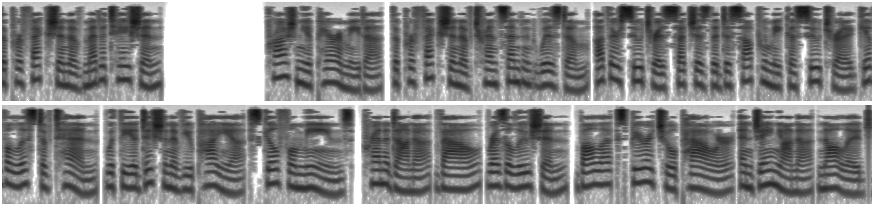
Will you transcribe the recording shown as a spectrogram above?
the perfection of meditation Prajna paramita, the perfection of transcendent wisdom. Other sutras such as the Dasabhumika Sutra give a list of ten, with the addition of upaya skillful means, pranidhana vow, resolution, bala spiritual power, and jnana knowledge.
